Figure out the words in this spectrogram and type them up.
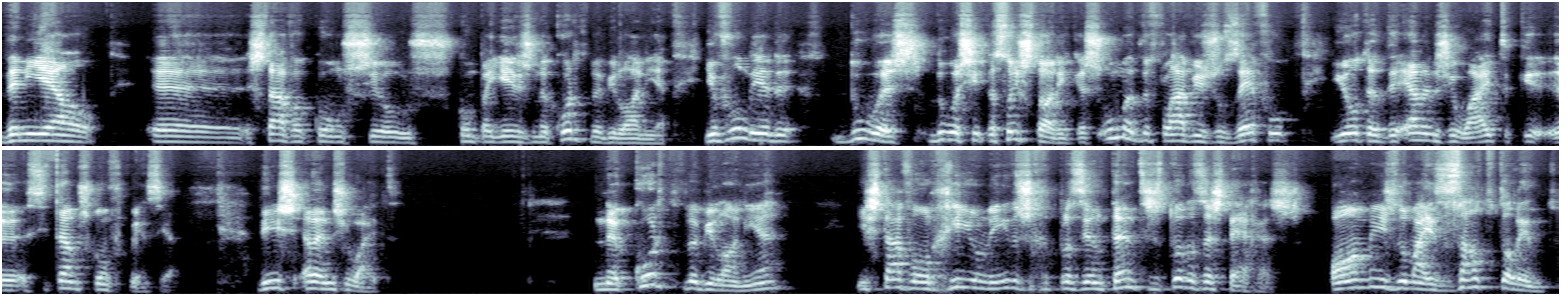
Daniel Uh, estava com os seus companheiros na corte de Babilónia. Eu vou ler duas, duas citações históricas, uma de Flávio Josefo e outra de Ellen G. White, que uh, citamos com frequência. Diz Ellen G. White: Na corte de Babilónia, estavam reunidos representantes de todas as terras, homens do mais alto talento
